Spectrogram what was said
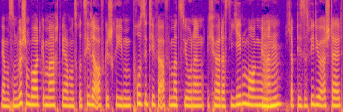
Wir haben uns ein Vision Board gemacht, wir haben unsere Ziele aufgeschrieben, positive Affirmationen. Ich höre das jeden Morgen mir Mhm. an. Ich habe dieses Video erstellt.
